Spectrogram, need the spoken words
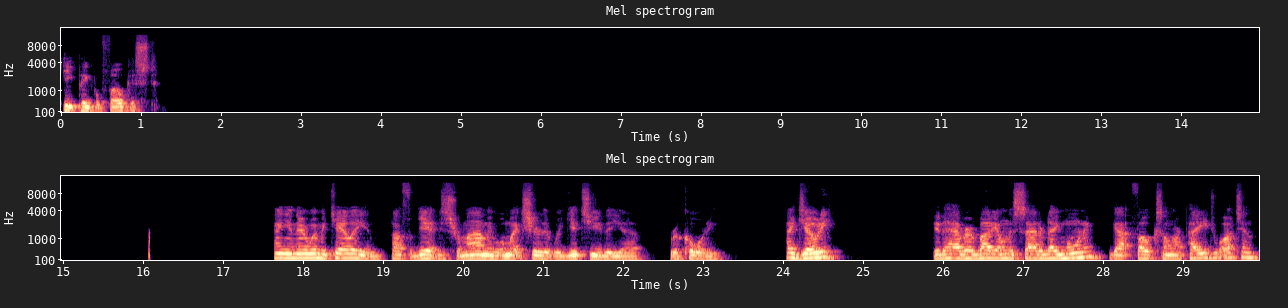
Keep people focused. Hang in there with me, Kelly. And if I forget, just remind me. We'll make sure that we get you the uh, recording. Hey, Jody. Good to have everybody on this Saturday morning. Got folks on our page watching,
